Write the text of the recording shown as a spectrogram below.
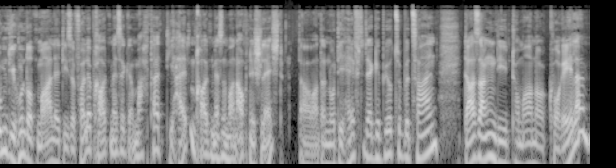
um die 100 Male diese volle Brautmesse gemacht hat. Die halben Brautmessen waren auch nicht schlecht. Da war dann nur die Hälfte der Gebühr zu bezahlen. Da sangen die Thomaner Choräle,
